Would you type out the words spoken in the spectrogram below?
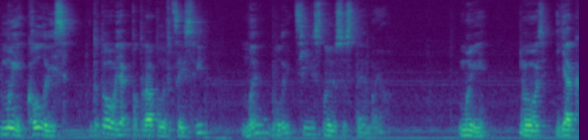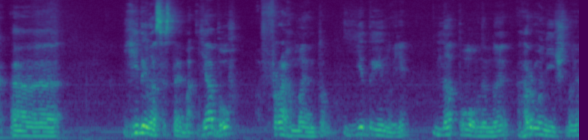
ми колись, до того як потрапили в цей світ, ми були цілісною системою. Ми, ось як е, єдина система, я був фрагментом єдиної, наповненої, гармонічної,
